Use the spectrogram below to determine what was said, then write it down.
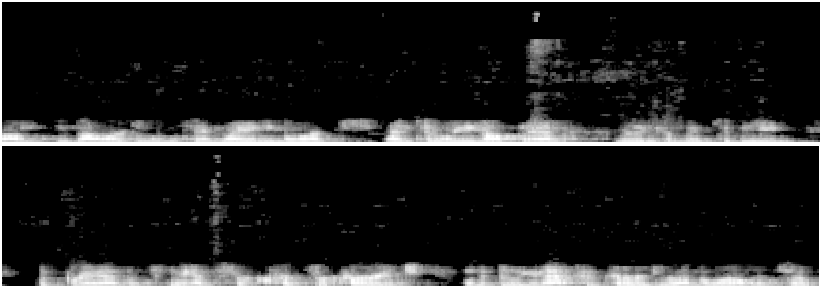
um, is not working in the same way anymore. And so we help them really commit to being the brand that stands for for courage and a billion acts of courage around the world. And so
